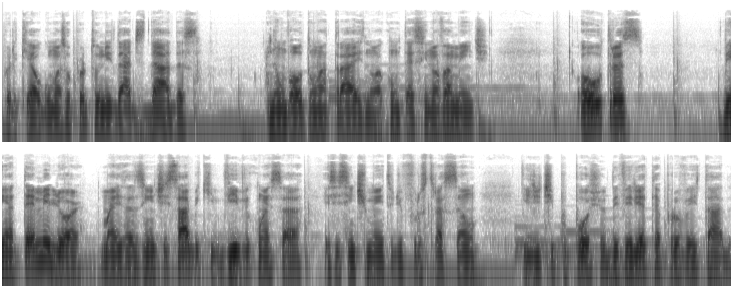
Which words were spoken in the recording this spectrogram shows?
porque algumas oportunidades dadas não voltam atrás, não acontecem novamente. Outras vêm até melhor, mas a gente sabe que vive com essa, esse sentimento de frustração e de tipo, poxa, eu deveria ter aproveitado,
